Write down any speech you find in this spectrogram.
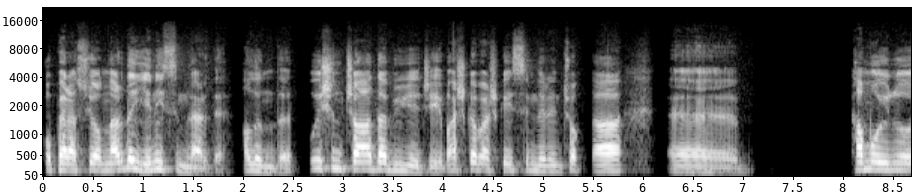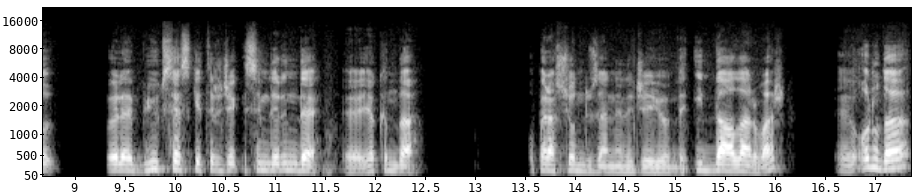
operasyonlarda yeni isimler de alındı. Bu işin çağda büyüyeceği, başka başka isimlerin çok daha e, kamuoyunu böyle büyük ses getirecek isimlerin de e, yakında operasyon düzenleneceği yönde iddialar var. E, onu da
